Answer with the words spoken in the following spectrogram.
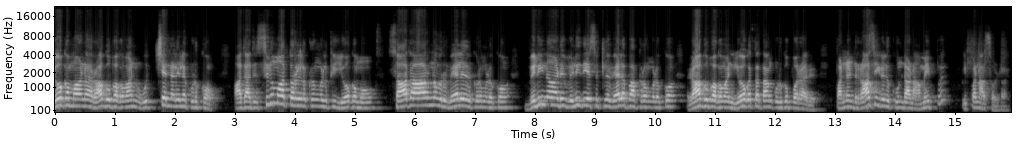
யோகமான ராகு பகவான் உச்ச நிலையில் கொடுக்கும். அதாவது சினிமா துறையில் இருக்கிறவங்களுக்கு யோகமும் சாதாரண ஒரு வேலையில் இருக்கிறவங்களுக்கும் வெளிநாடு வெளி தேசத்தில் வேலை பார்க்குறவங்களுக்கும் ராகு பகவான் யோகத்தை தான் கொடுக்க போகிறாரு பன்னெண்டு ராசிகளுக்கு உண்டான அமைப்பு இப்போ நான் சொல்கிறேன்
